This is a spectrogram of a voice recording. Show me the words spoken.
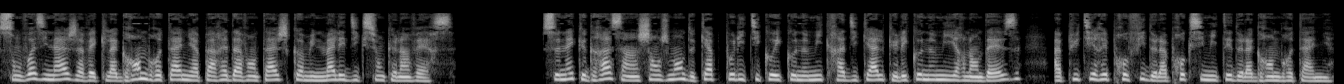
Son voisinage avec la Grande-Bretagne apparaît davantage comme une malédiction que l'inverse ce n'est que grâce à un changement de cap politico-économique radical que l'économie irlandaise a pu tirer profit de la proximité de la Grande-Bretagne.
